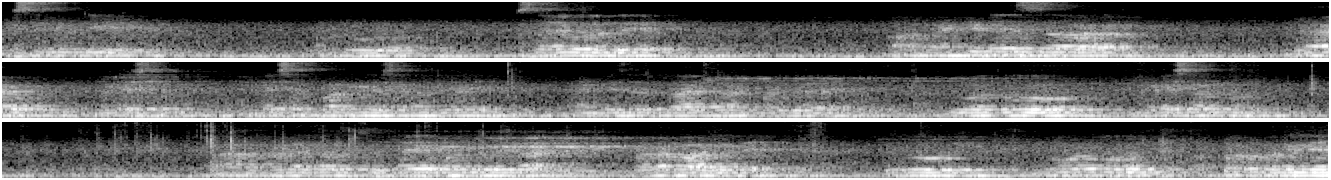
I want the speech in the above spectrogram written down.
ಎಕ್ಸಿಬಿಟಿ ಒಂದು ಸಹಯೋಗದಲ್ಲಿ ninety days drive mediation mediation for nation ಅಂತ ಹೇಳಿ ನೈಂಟಿ ಡೇಸ್ ಡ್ರೈವ್ ಸ್ಟಾರ್ಟ್ ಮಾಡಿದ್ದಾರೆ. ಇವತ್ತು ಮೆಡಿಸನ್ ಕಳೆದ ಜೊತೆ ಒಂದರಿಂದ ಪ್ರಾರಂಭ ಆಗಿದೆ. ಇದು ಏಳು ಅಕ್ಟೋಬರ್ವರೆಗೆ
